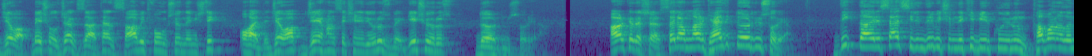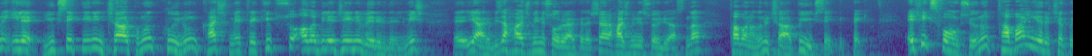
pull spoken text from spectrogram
cevap 5 olacak. Zaten sabit fonksiyon demiştik. O halde cevap Ceyhan seçeneği diyoruz ve geçiyoruz dördüncü soruya. Arkadaşlar selamlar geldik dördüncü soruya. Dik dairesel silindir biçimindeki bir kuyunun taban alanı ile yüksekliğinin çarpımı kuyunun kaç metreküp su alabileceğini verir. Ee, yani bize hacmini soruyor arkadaşlar. Hacmini söylüyor aslında. Taban alanı çarpı yükseklik. Peki. fx fonksiyonu taban yarıçapı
